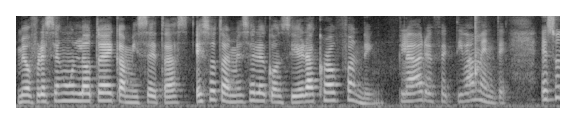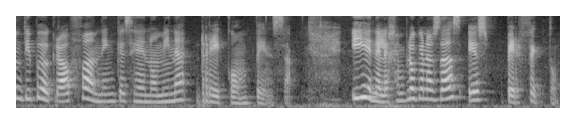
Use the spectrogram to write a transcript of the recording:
me ofrecen un lote de camisetas, ¿eso también se le considera crowdfunding? Claro, efectivamente. Es un tipo de crowdfunding que se denomina recompensa. Y en el ejemplo que nos das es perfecto,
